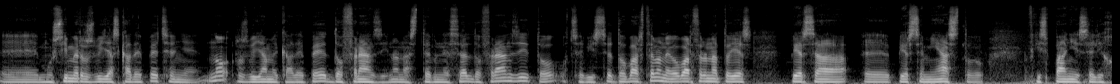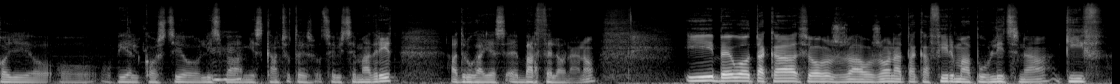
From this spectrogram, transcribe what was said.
E, musimy rozwijać KDP, czy nie? No, rozwijamy KDP do Francji. No, następny cel do Francji to oczywiście do Barcelony, bo Barcelona to jest pierwsza, e, pierwsze miasto w Hiszpanii, jeżeli chodzi o, o, o wielkości, o liczbę Mhm. mieszkańców, to jest oczywiście Madryt, a druga jest e, Barcelona, no. I była taka założona taka firma publiczna, GIF,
